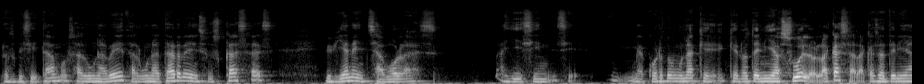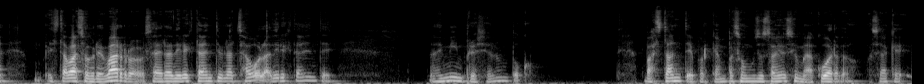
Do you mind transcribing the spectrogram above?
Los visitamos alguna vez, alguna tarde en sus casas, vivían en chabolas. Allí sin, me acuerdo una que, que, no tenía suelo la casa, la casa tenía, estaba sobre barro, o sea, era directamente una chabola, directamente. A mí me impresionó un poco. Bastante, porque han pasado muchos años y me acuerdo, o sea que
